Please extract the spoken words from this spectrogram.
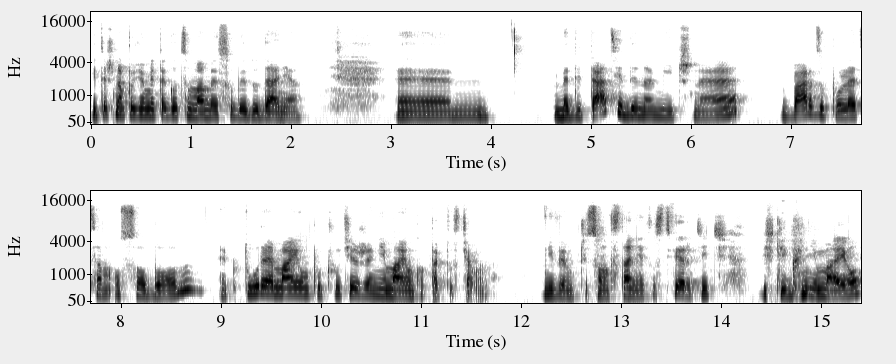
i też na poziomie tego, co mamy sobie do dania. Medytacje dynamiczne bardzo polecam osobom, które mają poczucie, że nie mają kontaktu z ciałem. Nie wiem, czy są w stanie to stwierdzić, jeśli go nie mają,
